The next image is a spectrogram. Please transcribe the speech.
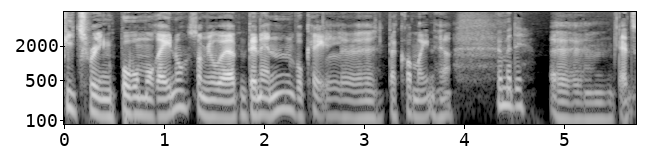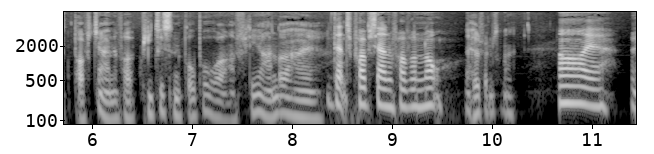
featuring Bobo Moreno, som jo er den, den anden vokal, uh, der kommer ind her. Hvem er det? Uh, dansk popstjerne fra Peterson, Bobo og flere andre uh, Dansk popstjerne fra hvornår? 90'erne. Åh oh, ja. Ja,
